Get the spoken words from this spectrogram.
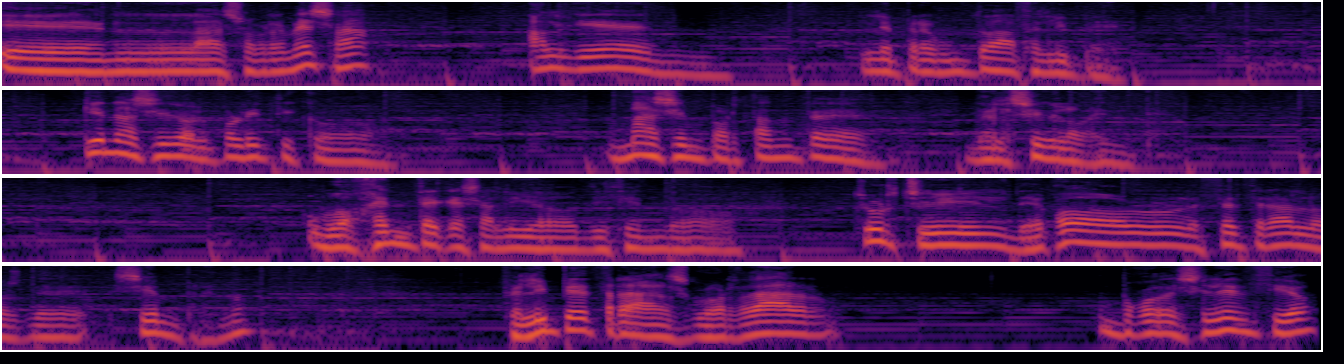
En la sobremesa alguien le preguntó a Felipe, ¿quién ha sido el político más importante del siglo XX. Hubo gente que salió diciendo Churchill, De Gaulle, etcétera, los de siempre, ¿no? Felipe, tras guardar un poco de silencio,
